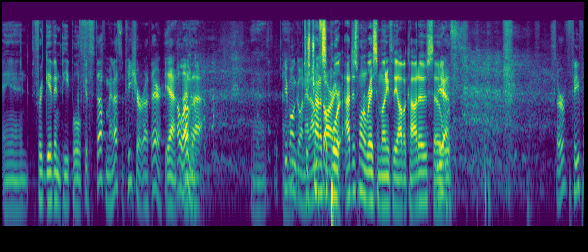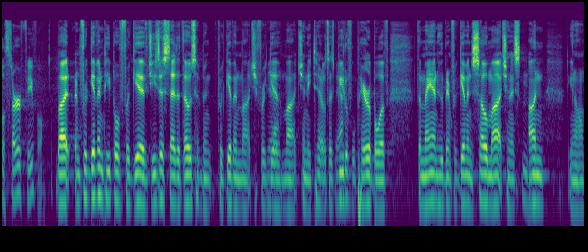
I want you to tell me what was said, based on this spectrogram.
and forgiven people That's good stuff, man. That's a T-shirt right there. Yeah, I I love know. that. Keep on going. Just trying to sorry. support. I just want to raise some money for the avocados. So, Yes. serve people. Serve people. but and forgiven people forgive. Jesus said that those have been forgiven much, forgive much, and he tells this Yeah. beautiful parable of the man who'd been forgiven so much and this Hmm. un, you know,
